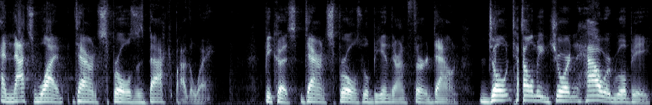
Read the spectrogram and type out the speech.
And that's why Darren Sproles is back, by the way, because Darren Sproles will be in there on third down. Don't tell me Jordan Howard will be.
